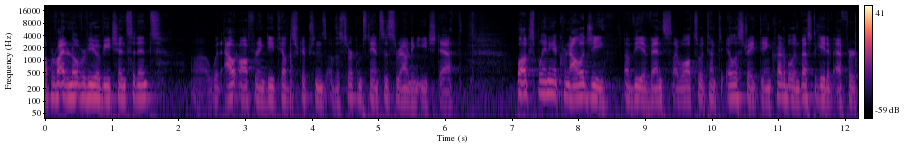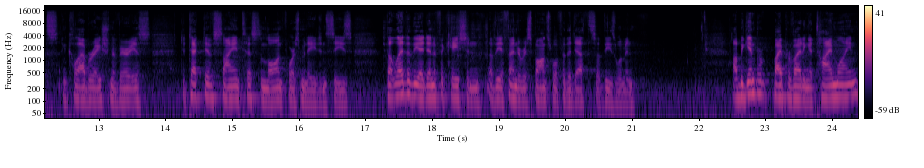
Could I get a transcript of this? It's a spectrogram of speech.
I'll provide an overview of each incident uh, without offering detailed descriptions of the circumstances surrounding each death. While explaining a chronology of the events, I will also attempt to illustrate the incredible investigative efforts and collaboration of various detectives, scientists, and law enforcement agencies that led to the identification of the offender responsible for the deaths of these women. I'll begin by providing a timeline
